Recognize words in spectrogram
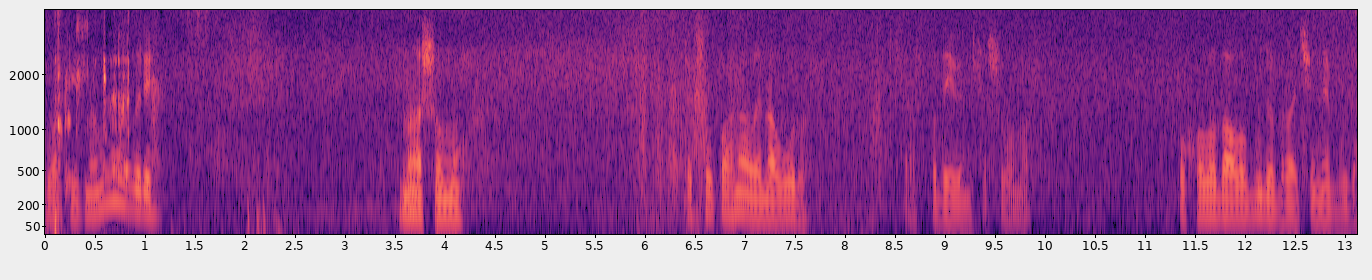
Блакитному озері нашому. Так що погнали на воду. Зараз подивимося, що у нас. Похолодало буде брати чи не буде.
